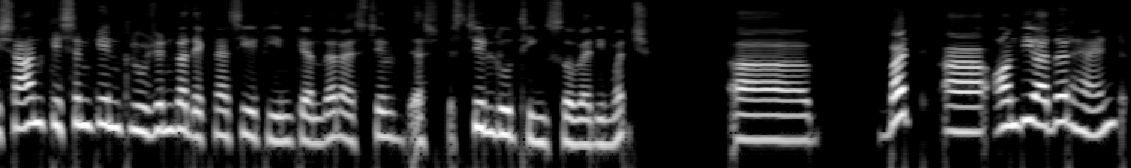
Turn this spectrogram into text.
ईशान किशन के इंक्लूजन का देखना चाहिए टीम के अंदर I still still do think so very much but on the other hand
